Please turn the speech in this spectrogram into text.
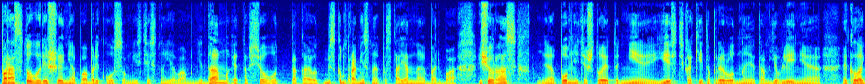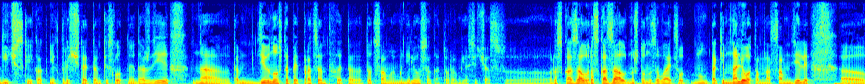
простого решения по абрикосам, естественно, я вам не дам. Это все вот такая вот бескомпромиссная постоянная борьба. Еще раз э, помните, что это не есть какие-то природные там явления экологические, как некоторые считают, там кислотные дожди. На там 95% это тот самый манилес, о котором я сейчас э, рассказал. Рассказал, ну что называется, вот ну, таким налетом. На самом деле э,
